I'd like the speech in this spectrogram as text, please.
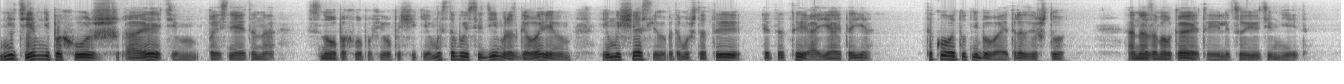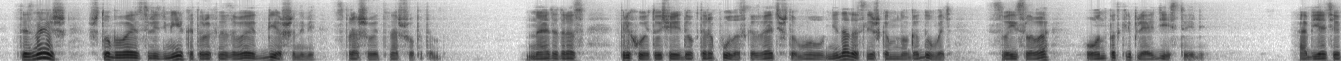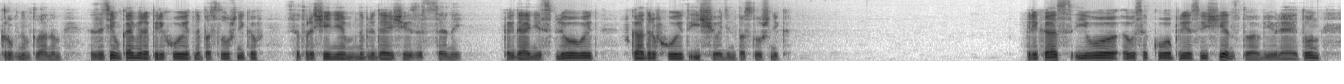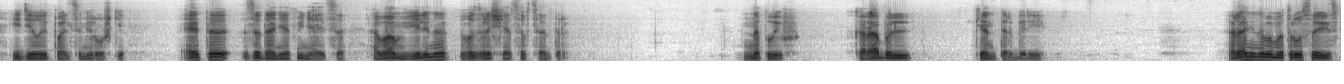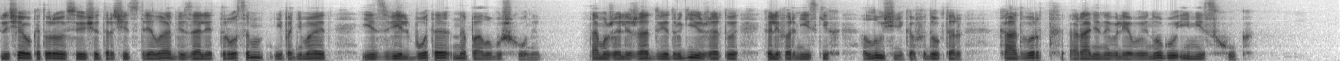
«Не тем не похож, а этим», — поясняет она, снова похлопав его по щеке. «Мы с тобой сидим, разговариваем, и мы счастливы, потому что ты — это ты, а я — это я. Такого тут не бывает, разве что...» Она замолкает, и лицо ее темнеет. «Ты знаешь, что бывает с людьми, которых называют бешеными?» — спрашивает она шепотом. На этот раз приходит очередь доктора Пула сказать, что, мол, не надо слишком много думать, Свои слова он подкрепляет действиями. Объятие крупным планом. Затем камера переходит на послушников с отвращением наблюдающих за сценой. Когда они сплевывают, в кадр входит еще один послушник. Приказ его высокопреосвященства, объявляет он и делает пальцами рожки. Это задание отменяется, а вам велено возвращаться в центр. Наплыв. Корабль Кентербери. Раненого матроса, из плеча у которого все еще торчит стрела, обвязали тросом и поднимают из вельбота на палубу шхуны. Там уже лежат две другие жертвы калифорнийских лучников, доктор Кадворд, раненый в левую ногу, и мисс Хук.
